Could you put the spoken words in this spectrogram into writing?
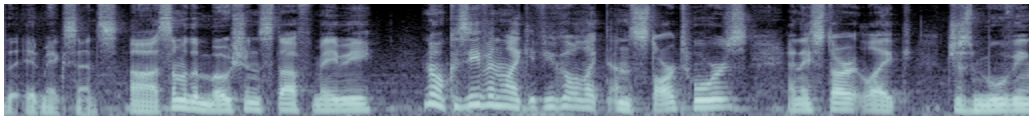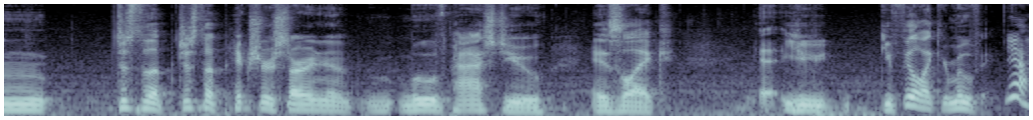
that it makes sense. Uh, some of the motion stuff maybe. No, cuz even like if you go like on Star Tours and they start like just moving just the just the picture starting to move past you is like eh, you you feel like you're moving Yeah.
